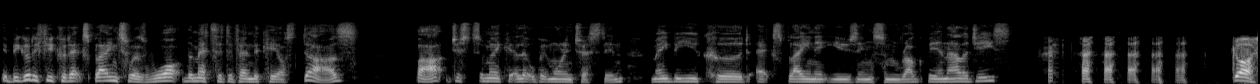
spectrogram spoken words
it'd be good if you could explain to us what the Meta Defender kiosk does. But just to make it a little bit more interesting, maybe you could explain it using some rugby analogies. Gosh,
